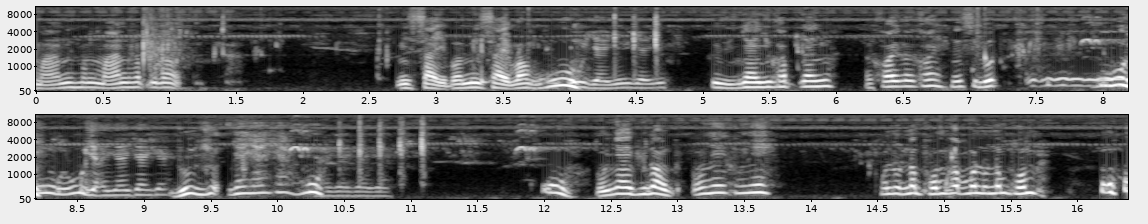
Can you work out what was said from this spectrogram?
หมานมันหมานครับพี่น้องมีใส่บ่มีใส่บ่อู้ใหญ่ยูใหญ่ยูคือใหญ่อยู่ครับใหญ่อยู่ค่อยๆค่อยๆนี่สิหลุดโอ้ยใหญ่ใหญ่ใหญ่ใหญ่อยู่อยู่ใหญ่ๆๆโอ้ใหญ่ใหญ่ใหญ่โอ้ตัวใหญ่พี่น้องตัวใหญ่ตัวใหญ่มาหลุดน้ำผมครับมาหลุดน้ำผมโอ้โห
